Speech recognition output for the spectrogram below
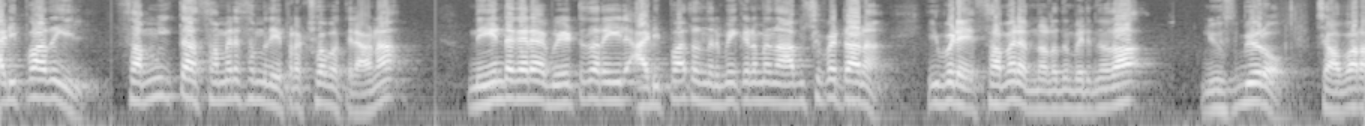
അടിപ്പാതയിൽ സംയുക്ത സമരസമിതി പ്രക്ഷോഭത്തിലാണ്. നീണ്ടകര വേട്ടുതറയിൽ അടിപ്പാത നിർമ്മിക്കണമെന്നാവശ്യപ്പെട്ടാണ് ഇവിടെ സമരം നടന്നു വരുന്നത് ന്യൂസ് ബ്യൂറോ ചവറ.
